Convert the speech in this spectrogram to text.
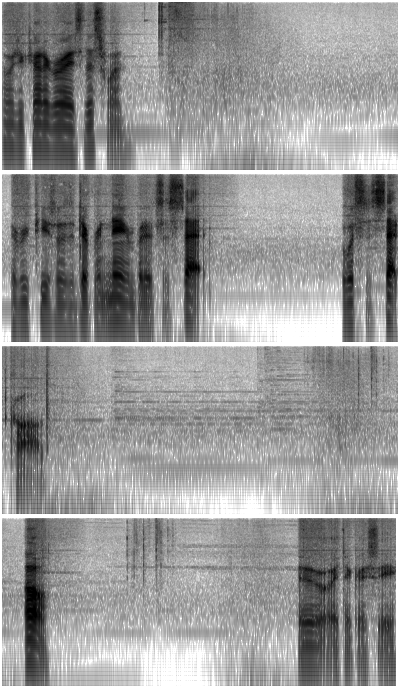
How would you categorize this one? Every piece has a different name, but it's a set. What's the set called? Oh. Oh, I think I see.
